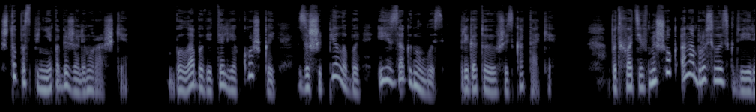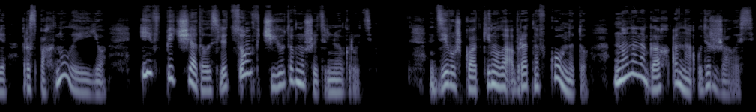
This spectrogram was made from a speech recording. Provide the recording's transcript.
что по спине побежали мурашки. Была бы Вителья кошкой, зашипела бы и изогнулась, приготовившись к атаке. Подхватив мешок, она бросилась к двери, распахнула ее и впечаталась лицом в чью-то внушительную грудь. Девушку откинула обратно в комнату, но на ногах она удержалась.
